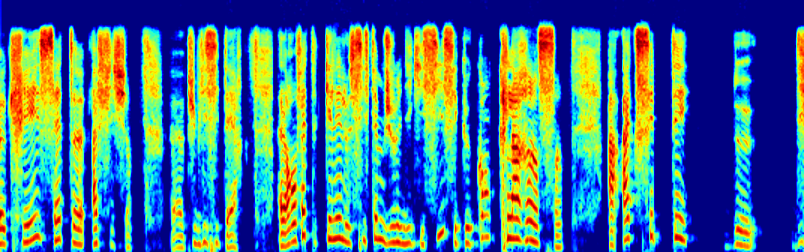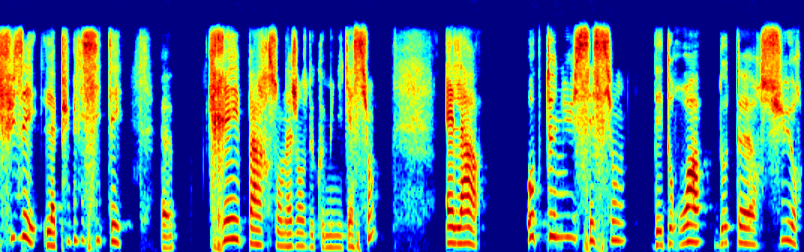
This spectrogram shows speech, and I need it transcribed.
euh, créé cette affiche publicitaire. Alors en fait, quel est le système juridique ici? C'est que quand Clarins a accepté de diffuser la publicité créée par son agence de communication, elle a obtenu cession des droits d'auteur sur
